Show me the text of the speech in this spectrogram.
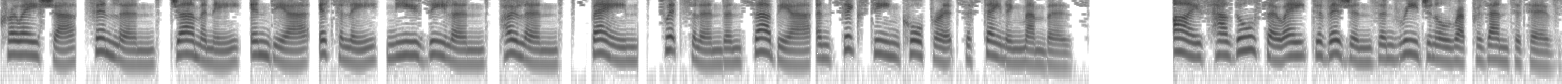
Croatia, Finland, Germany, India, Italy, New Zealand, Poland, Spain, Switzerland and Serbia and 16 corporate sustaining members. ISE has also eight divisions and regional representatives.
